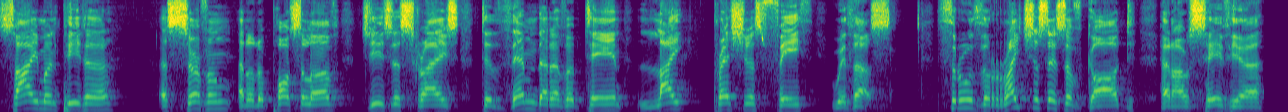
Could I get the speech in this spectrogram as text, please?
Simon Peter a servant and an apostle of Jesus Christ to them that have obtained like precious faith with us through the righteousness of God and our Savior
